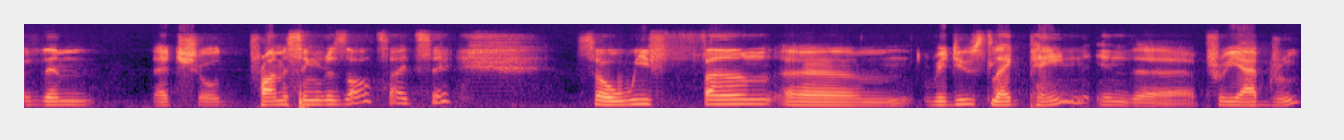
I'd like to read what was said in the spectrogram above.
of them that showed promising results, I'd say. So we found um, reduced leg pain in the prehab group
